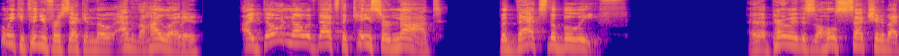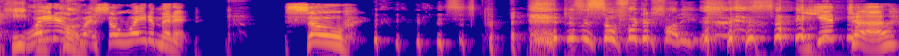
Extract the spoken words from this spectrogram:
Let me continue for a second, though, out of the highlighted. I don't know if that's the case or not, but that's the belief. And apparently, this is a whole section about heat wait of punk. A, so wait a minute. So this is great. This is so fucking funny. Yenta,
